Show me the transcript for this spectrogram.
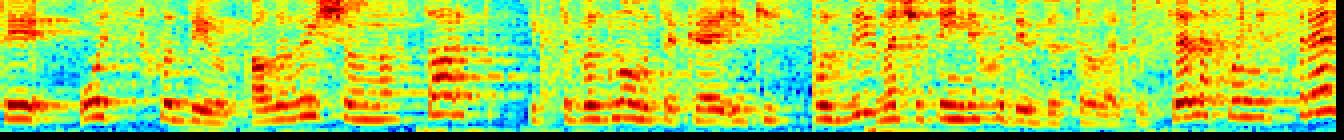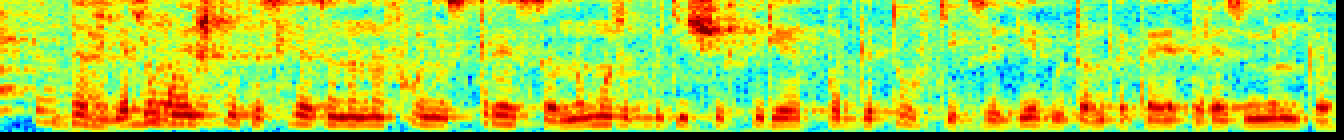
ти ось сходив, але вийшов на старт, і в тебе знову таке якийсь позив, наче ти й не ходив до туалету. Це на фоні стресу. Да, я думаю, что это связано на фоне стресса, но может быть еще в период подготовки к забегу там какая-то разминка,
